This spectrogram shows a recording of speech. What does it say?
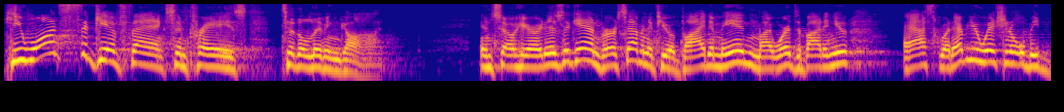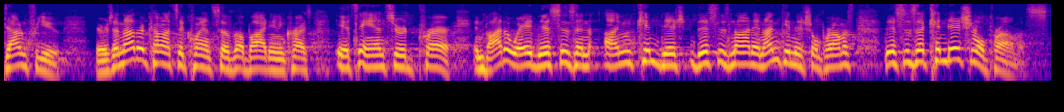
he wants to give thanks and praise to the living God. And so here it is again, verse 7 If you abide in me and my words abide in you, ask whatever you wish and it will be done for you. There's another consequence of abiding in Christ it's answered prayer. And by the way, this is, an unconditional, this is not an unconditional promise, this is a conditional promise.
